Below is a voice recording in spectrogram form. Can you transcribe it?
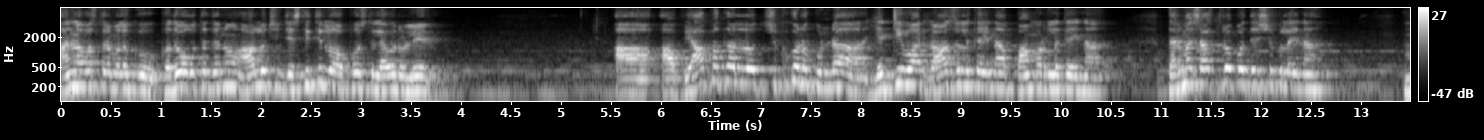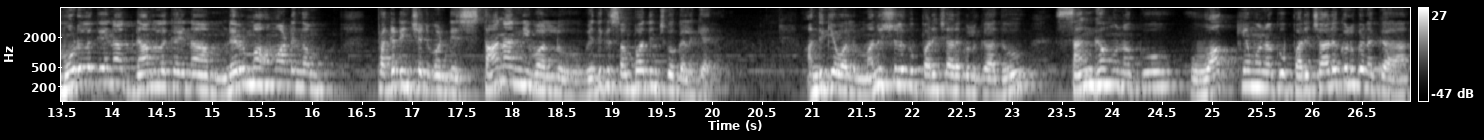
అన్నవస్త్రములకు కొదవ అవుతుందనో ఆలోచించే స్థితిలో అపోస్తులు ఎవరూ లేరు. ఆ ఆ వ్యాపకాల్లో చిక్కుకొనకుండా ఎట్టివారి రాజులకైనా పామరులకైనా ధర్మశాస్త్రోపదేశకులైనా మూడులకైనా జ్ఞానులకైనా నిర్మహమాటంగా ప్రకటించేటువంటి స్థానాన్ని వాళ్ళు వెతికి సంపాదించుకోగలిగారు. అందుకే వాళ్ళు మనుషులకు పరిచారకులు కాదు సంఘమునకు వాక్యమునకు పరిచారకులు కనుక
